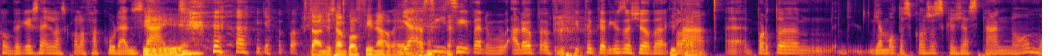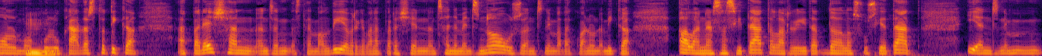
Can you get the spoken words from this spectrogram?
com que aquest any l'escola fa 40 sí. anys... ja, Estaven deixant pel final, eh? Ja, sí, sí, bueno, ara aprofito que dius això de, I clar, eh, porta, hi ha moltes coses que ja estan no? molt, molt mm. col·locades, tot i que apareixen, ens estem al dia, perquè van apareixent ensenyaments nous, ens anem adequant una mica a la necessitat, a la realitat de la societat, i ens anem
